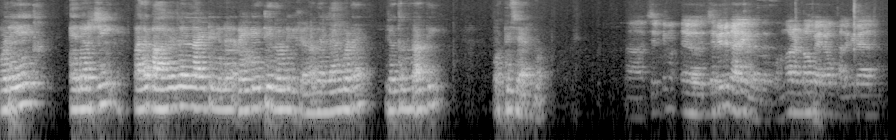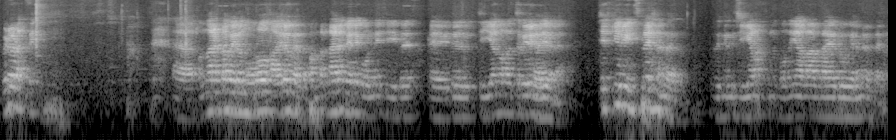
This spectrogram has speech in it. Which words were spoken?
ഒരേ എനർജി പല ഭാഗങ്ങളിലായിട്ട് ഇങ്ങനെ റേഡിയേറ്റ് ചെയ്തുകൊണ്ടിരിക്കുകയാണ്. അതെല്ലാം കൂടെ ഇരുപത്തൊന്നാം തീയതി ഒത്തുചേർന്നു. ചെറിയൊരു കാര്യമല്ല? ഒന്നോ രണ്ടോ പേരോ ഒന്നോ രണ്ടോ പേരോ നൂറോ ആയിരോ പേരോ പന്ത്രണ്ടായിരം പേരെ കോർഡിനേറ്റ് ചെയ്ത് ഇത് ചെയ്യാന്നുള്ള ചെറിയൊരു കാര്യമല്ല. ശരിക്കും ഒരു ഇൻസ്പിറേഷൻ ഉണ്ടായിരുന്നു ഇത് ചെയ്യണം എന്ന് തോന്നിയ ഒരു എലമെന്റ് ഉണ്ടായിരുന്നു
